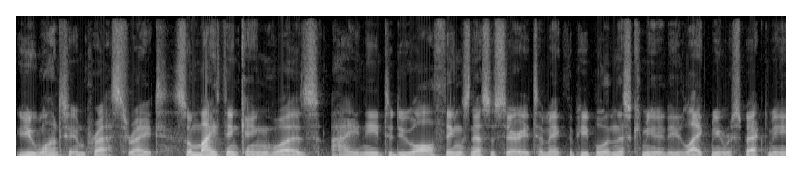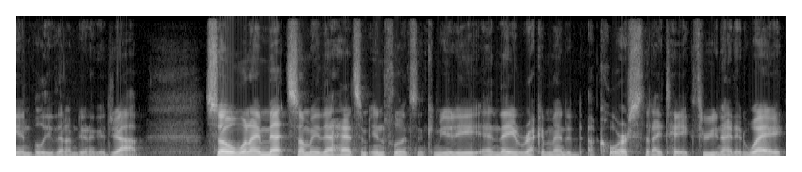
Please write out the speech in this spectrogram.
you want to impress, right? So my thinking was I need to do all things necessary to make the people in this community like me, respect me, and believe that I'm doing a good job. So when I met somebody that had some influence in the community and they recommended a course that I take through United Way,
